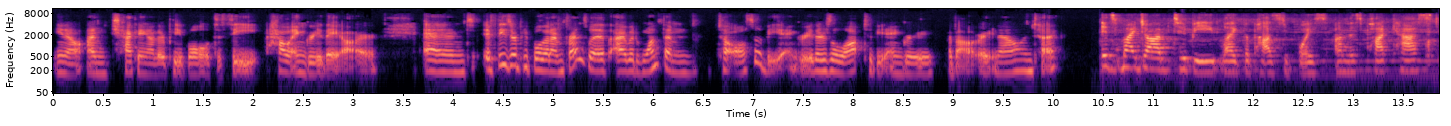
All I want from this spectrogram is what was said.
you know, I'm checking other people to see how angry they are. And if these are people that I'm friends with, I would want them to also be angry. There's a lot to be angry about right now in tech. It's my job to be like the positive voice on this podcast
